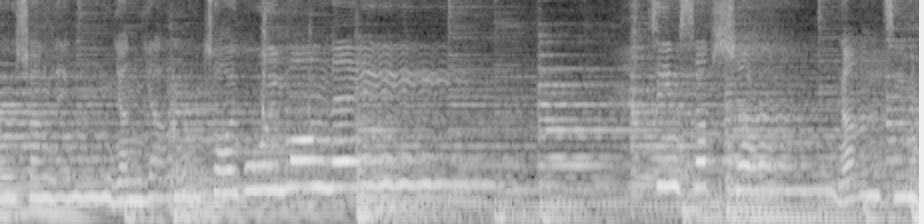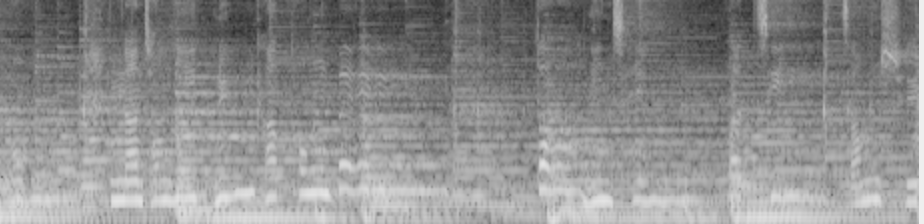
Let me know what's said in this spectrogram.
路上，令人又再回望你，沾湿双眼渐红，难藏热恋及痛悲。多年情，不知怎说起，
